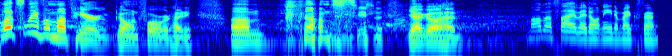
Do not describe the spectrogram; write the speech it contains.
let's leave them up here going forward, Heidi. Um, I'm just yeah, go ahead. Mama five, I don't need a microphone.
